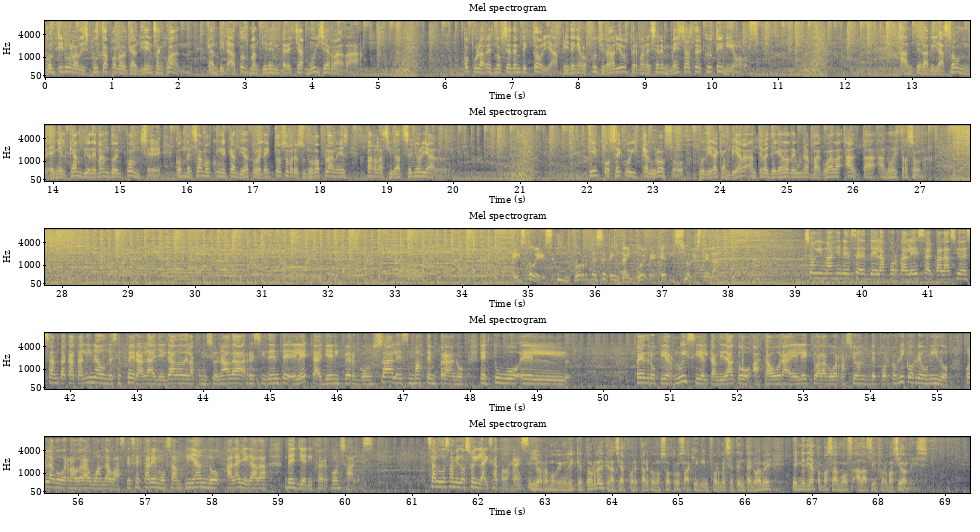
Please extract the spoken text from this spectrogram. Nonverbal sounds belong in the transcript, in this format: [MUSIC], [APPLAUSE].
Continúa la disputa por la alcaldía en San Juan. Candidatos mantienen brecha muy cerrada. Populares no ceden victoria, piden a los funcionarios permanecer en mesas de escrutinios. Ante la virazón en el cambio de mando en Ponce, conversamos con el candidato electo sobre sus nuevos planes para la ciudad señorial. Tiempo seco y caluroso pudiera cambiar ante la llegada de una vaguada alta a nuestra zona. Esto es Informe 79, edición estelar. Son imágenes eh, de la fortaleza, el Palacio de Santa Catalina, donde se espera la llegada de la comisionada residente electa Jennifer González. Más temprano estuvo el Pedro Pierluisi, el candidato hasta ahora electo a la gobernación de Puerto Rico, reunido con la gobernadora Wanda Vázquez. Estaremos ampliando a la llegada de Jennifer González. Saludos amigos, soy Laisa Torres. Y yo Ramón Enrique Torres, gracias por estar con nosotros aquí en Informe 79. De inmediato pasamos a las informaciones.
